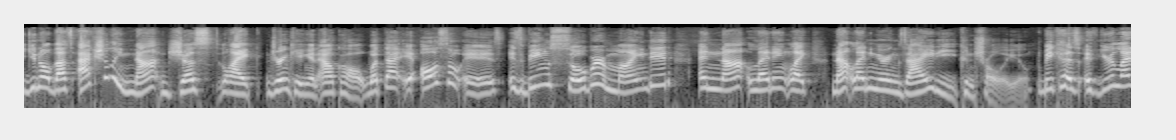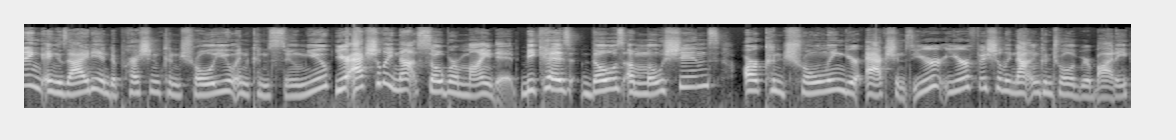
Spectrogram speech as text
you know, that's actually not just like drinking and alcohol. What that it also is is being sober minded and not letting like not letting your anxiety control you. Because if you're letting anxiety and depression control you and consume you, you're actually not sober minded because those emotions are controlling your actions. You're you're officially not in control of your body.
